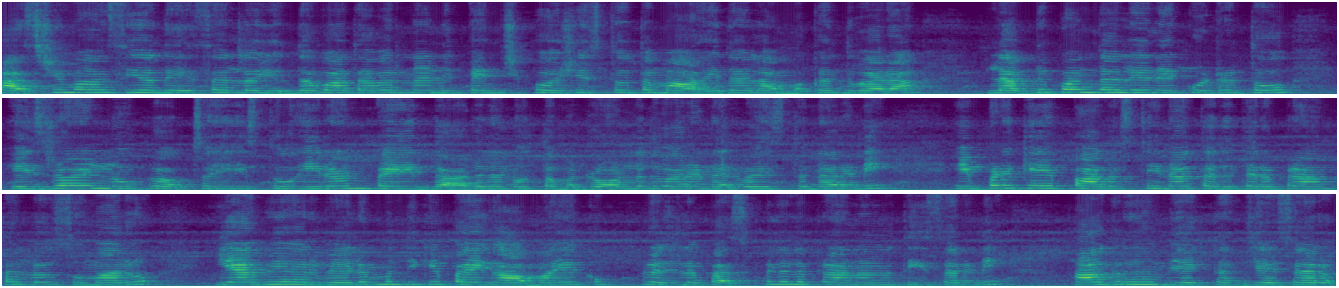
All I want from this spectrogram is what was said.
పశ్చిమ ఆసియా దేశాల్లో యుద్ధ వాతావరణాన్ని పెంచి పోషిస్తూ తమ ఆయుధాల అమ్మకం ద్వారా లబ్ధి పొందాలి అనే కుట్రతో ఇజ్రాయెల్ను ప్రోత్సహిస్తూ ఇరాన్పై దాడులను తమ డ్రోన్ల ద్వారా నిర్వహిస్తున్నారని ఇప్పటికే పాలస్తీనా తదితర ప్రాంతాల్లో సుమారు యాభై ఆరు వేల మందికి పైగా అమాయక ప్రజల పసిపిల్లల ప్రాణాలను తీశారని ఆగ్రహం వ్యక్తం చేశారు.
